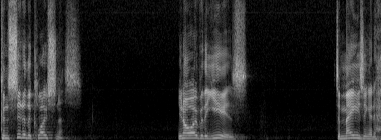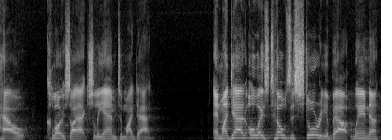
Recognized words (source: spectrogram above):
Consider the closeness. You know, over the years, it's amazing at how close I actually am to my dad. And my dad always tells this story about when uh,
